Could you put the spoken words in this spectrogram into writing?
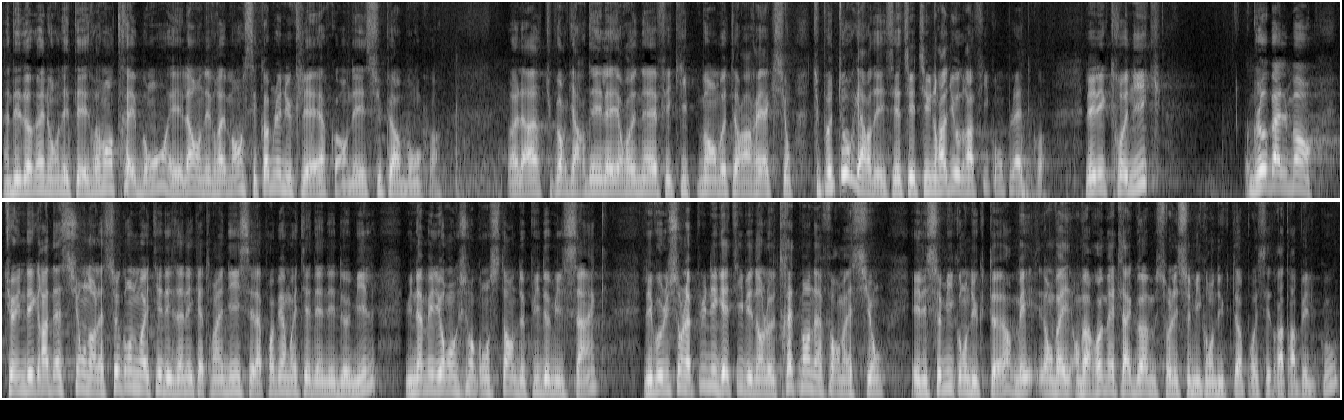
un des domaines où on était vraiment très bon. Et là, on est vraiment, c'est comme le nucléaire, quoi. On est super bon, quoi. Voilà, tu peux regarder l'aéronef, équipement, moteur à réaction. Tu peux tout regarder. C'est une radiographie complète. L'électronique, Globalement, tu as une dégradation dans la seconde moitié des années 90 et la première moitié des années 2000, une amélioration constante depuis 2005. L'évolution la plus négative est dans le traitement d'informations et les semi-conducteurs, mais on va, remettre la gomme sur les semi-conducteurs pour essayer de rattraper le coup.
